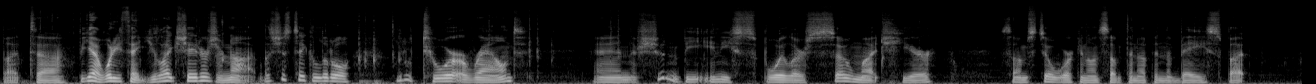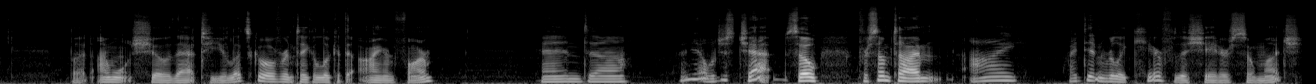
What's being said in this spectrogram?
But, uh, but yeah, what do you think? You like shaders or not? Let's just take a little little tour around. And there shouldn't be any spoilers so much here. So I'm still working on something up in the base, but but I won't show that to you. Let's go over and take a look at the iron farm. And, uh, and yeah, we'll just chat. So for some time, I I didn't really care for the shaders so much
